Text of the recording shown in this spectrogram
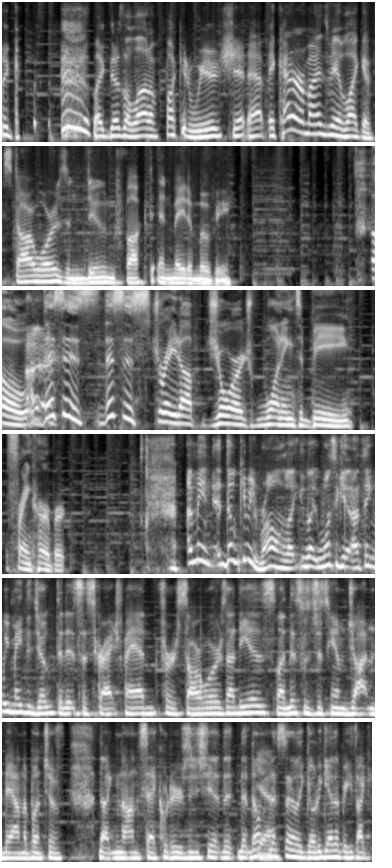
like, like there's a lot of fucking weird shit happen. It kind of reminds me of like if Star Wars and Dune fucked and made a movie. Oh, this is this is straight up George wanting to be Frank Herbert. I mean, don't get me wrong. Like, like once again, I think we made the joke that it's a scratch pad for Star Wars ideas. Like, this was just him jotting down a bunch of like non sequiturs and shit that, that don't Yeah. necessarily go together. But he's like,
